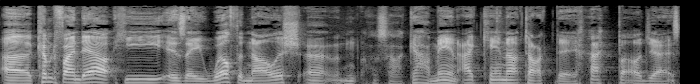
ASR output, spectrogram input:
Uh, come to find out, he is a wealth of knowledge. Uh, so, God, man, I cannot talk today. I apologize.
